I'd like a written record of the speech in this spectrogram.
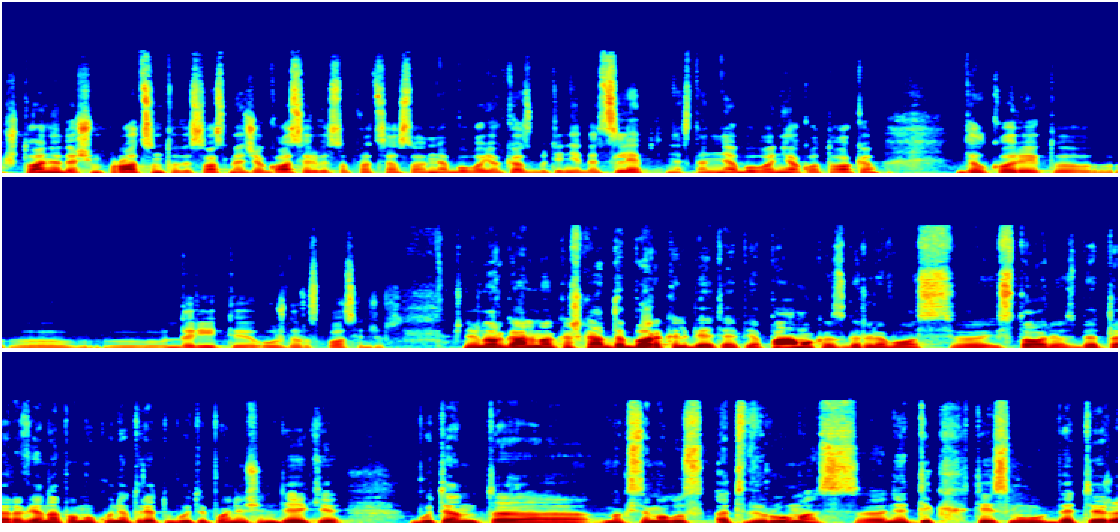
80 procentų visos medžiagos ir viso proceso nebuvo jokios būtinybės slėpti, nes ten nebuvo nieko tokio, dėl ko reiktų uh, daryti uždarus posėdžius. Aš nežinau, ar galima kažką dabar kalbėti apie pamokas Garliavos uh, istorijos, bet ar viena pamokų neturėtų būti, ponė Šindėki, būtent uh, maksimalus atvirumas ne tik teismų, bet ir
